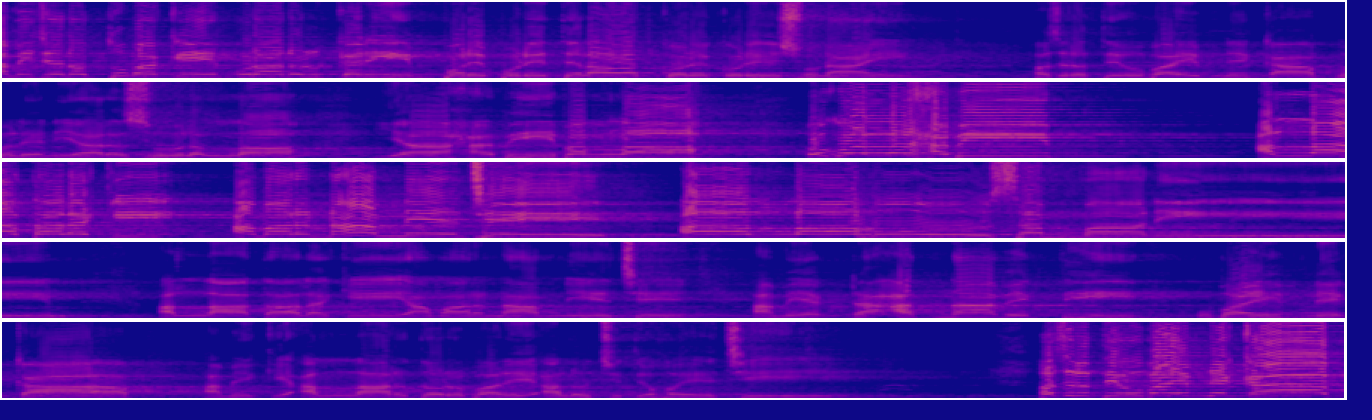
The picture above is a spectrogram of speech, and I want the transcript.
আমি যেন তোমাকে কোরআনুল করিম পরে পরে তেলাওয়াত করে করে শোনাই। হজরতে উবাই ইবনে কাব বলেন, ইয়া রসুল আল্লাহ ইয়া হাবিবাল্লাহ। ওগো আল্লাহর হাবিব, আল্লাহ তালা কি আমার নাম নিয়েছে? আল্লাহু সাম্মানি আল্লাহ তাআলা কি আমার নাম নিয়েছে? আমি একটা আদনা ব্যক্তি উবাই ইবনে কাব, আমি কি আল্লাহর দরবারে আলোচিত হয়েছি? হজরতে উবাই ইবনে কাব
